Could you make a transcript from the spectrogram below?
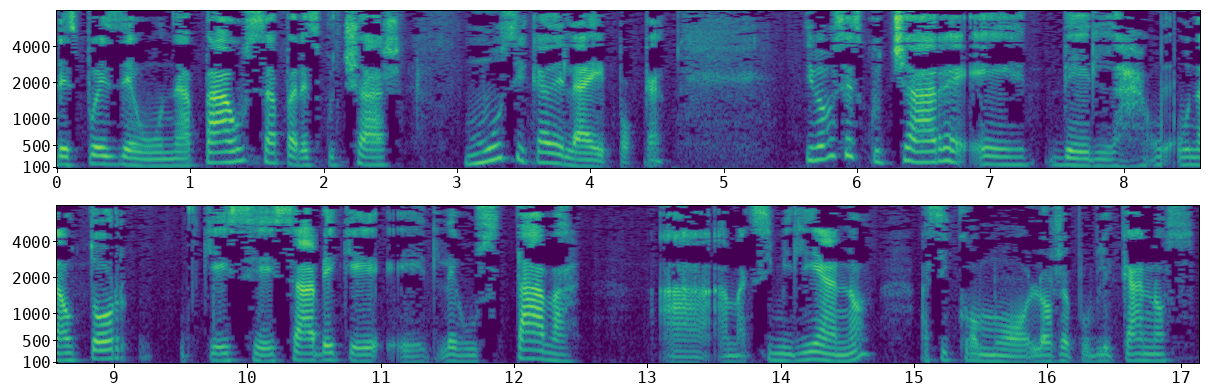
después de una pausa para escuchar música de la época. Y vamos a escuchar eh, de un autor que se sabe que eh, le gustaba a, Maximiliano, así como los republicanos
